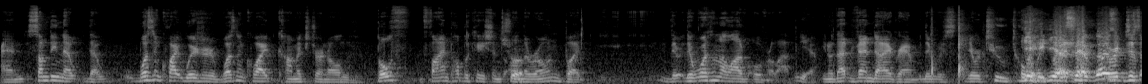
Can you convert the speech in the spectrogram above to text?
and something that that wasn't quite Wizard, wasn't quite Comics Journal. Both fine publications Mm-hmm. Sure. on their own, but. There, there wasn't a lot of overlap. Yeah. you know that Venn diagram. There was there were two Yeah, totally yes, they those just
